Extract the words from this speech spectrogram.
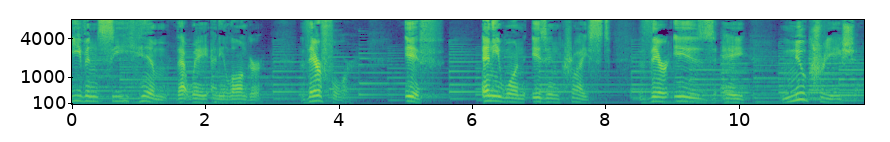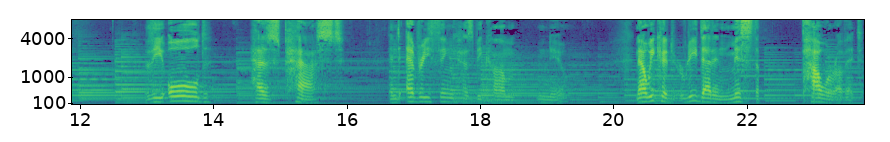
even see him that way any longer. Therefore, if anyone is in Christ, there is a new creation. The old has passed, and everything has become new. Now, we could read that and miss the power of it.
